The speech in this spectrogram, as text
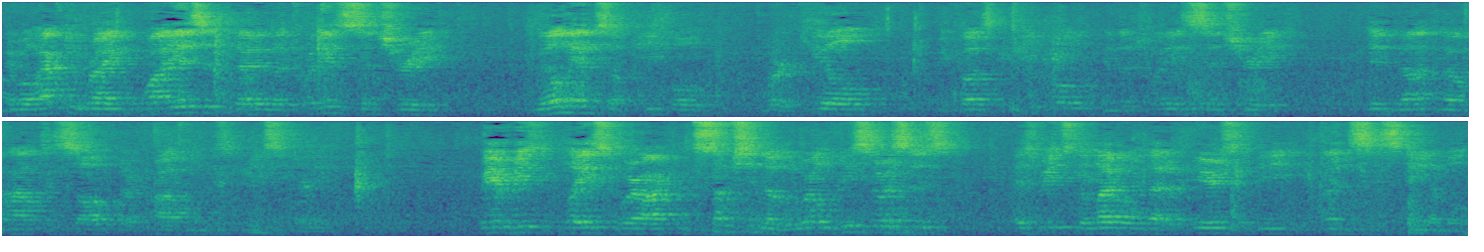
And we'll have to write, why is it that in the 20th century millions of people were killed because people in the 20th century did not know how to solve their problems peacefully. We have reached a place where our consumption of the world resources has reached a level that appears to be unsustainable.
